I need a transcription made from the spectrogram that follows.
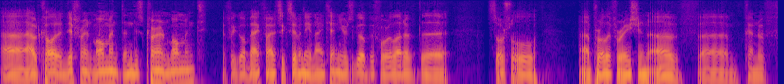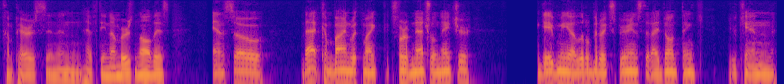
uh, I would call it a different moment than this current moment. If we go back five, six, seven, eight, nine, ten years ago, before a lot of the social uh, proliferation of uh, kind of comparison and hefty numbers and all this, and so that combined with my sort of natural nature gave me a little bit of experience that I don't think you can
